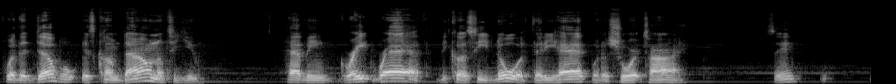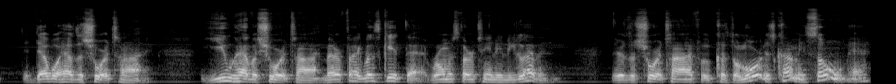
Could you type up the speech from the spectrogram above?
for the devil is come down unto you, having great wrath, because he knoweth that he had but a short time. See? The devil has a short time. You have a short time. Matter of fact, let's get that. Romans 13 and 11. There's a short time for because the Lord is coming soon, man.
